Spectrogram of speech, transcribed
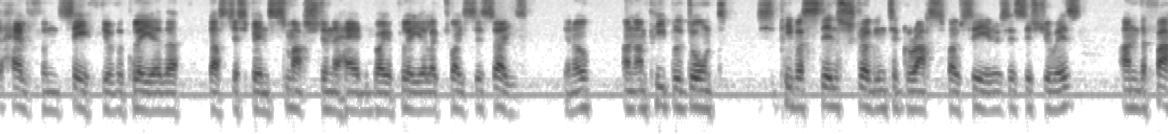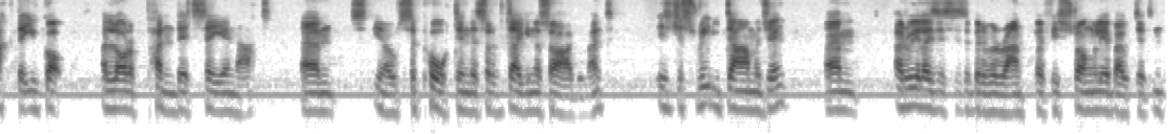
the health and safety of the player that that's just been smashed in the head by a player like twice his size. You know, and and people don't. People are still struggling to grasp how serious this issue is, and the fact that you've got a lot of pundits saying that, um, you know, supporting the sort of dinosaur argument, is just really damaging. Um, I realise this is a bit of a rant, but I feel strongly about it. And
